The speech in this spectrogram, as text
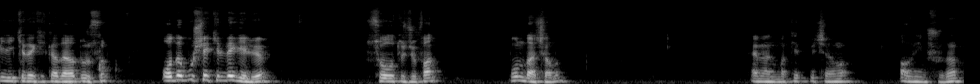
1-2 dakika daha dursun. O da bu şekilde geliyor. Soğutucu fan. Bunu da açalım. Hemen maket bıçağımı alayım şuradan.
